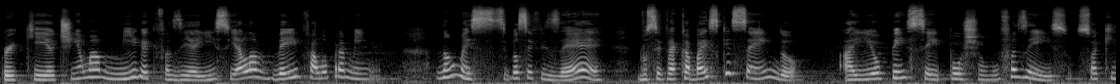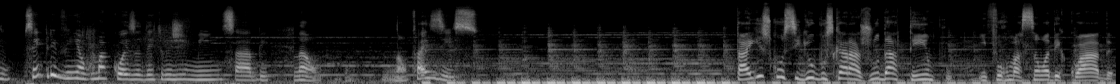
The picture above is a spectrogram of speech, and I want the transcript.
porque eu tinha uma amiga que fazia isso e ela veio e falou para mim: "Não, mas se você fizer, você vai acabar esquecendo". Aí eu pensei, poxa, eu vou fazer isso. Só que sempre vinha alguma coisa dentro de mim, sabe? Não, não faz isso. Thaís conseguiu buscar ajuda a tempo, informação adequada.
